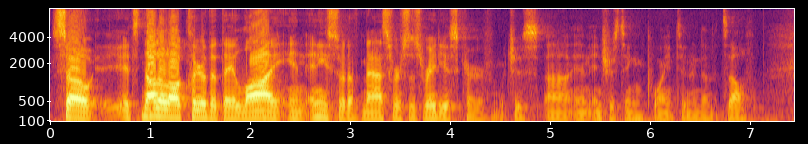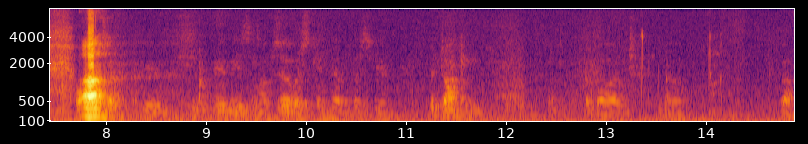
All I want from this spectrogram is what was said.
so it's not at all clear that they lie in any sort of mass versus radius curve, which is uh, an interesting point in and of itself. Uh, Also, Maybe some observers can help us here. We're talking about, you know, well,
